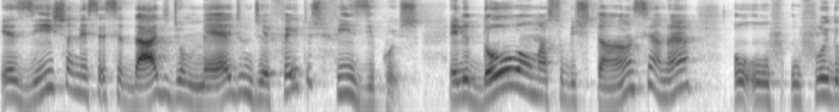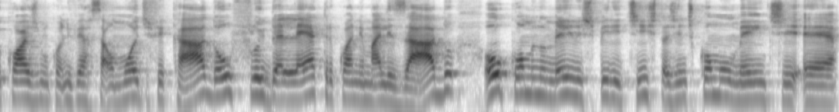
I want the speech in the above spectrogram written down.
existe a necessidade de um médium de efeitos físicos. Ele doa uma substância, né? O, o, o, fluido cósmico universal modificado, ou fluido elétrico animalizado, ou como no meio espiritista a gente comumente é,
